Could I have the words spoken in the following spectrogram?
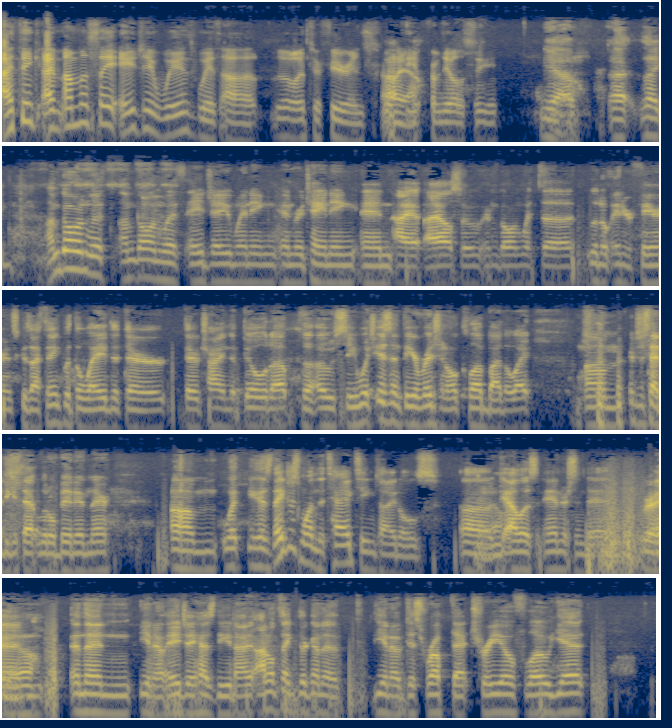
I think I'm, I'm gonna say AJ wins with uh little interference with Oh, yeah. the, from the OC. Yeah. Uh, like I'm going with I'm going with AJ winning and retaining, and I I also am going with the little interference because I think with the way that they're they're trying to build up the OC, which isn't the original club by the way. Um, I just had to get that little bit in there. Um, what because they just won the tag team titles. Uh, Yeah. Gallows and Anderson did, Right. and and then you know AJ has the United. I don't think they're gonna you know disrupt that trio flow yet.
